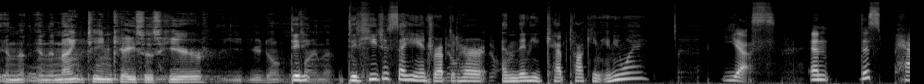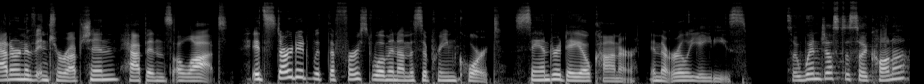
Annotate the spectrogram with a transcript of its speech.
in the, in the 19 cases here, you, you don't Did he, that? did he just say he interrupted her and then he kept talking anyway? Yes. And this pattern of interruption happens a lot. It started with the first woman on the Supreme Court, Sandra Day O'Connor, in the early 80s. So, when Justice O'Connor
